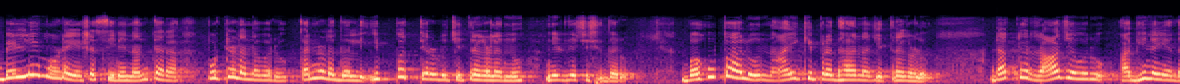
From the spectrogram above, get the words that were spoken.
ಬೆಳ್ಳಿ ಮೋಡ ಯಶಸ್ಸಿನ ನಂತರ ಪುಟ್ಟಣ್ಣನವರು ಕನ್ನಡದಲ್ಲಿ ಇಪ್ಪತ್ತೆರಡು ಚಿತ್ರಗಳನ್ನು ನಿರ್ದೇಶಿಸಿದರು ಬಹುಪಾಲು ನಾಯಕಿ ಪ್ರಧಾನ ಚಿತ್ರಗಳು. ಡಾಕ್ಟರ್ ರಾಜ್ ಅವರು ಅಭಿನಯದ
